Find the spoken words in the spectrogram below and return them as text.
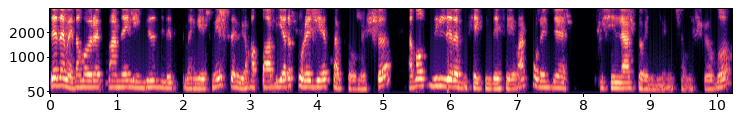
denemedi ama öğretmenleriyle İngiliz iletişime geçmeyi seviyor. Hatta bir ara Korece'ye takılmıştı. Yani bazı dillere bu şekilde şey var. Korece bir şeyler söylemeye çalışıyordu.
